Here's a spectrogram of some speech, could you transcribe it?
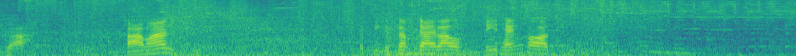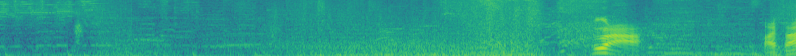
อกะขามันตีกระจำใจเรา ตีแทงก่อน อื้อตายซะ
